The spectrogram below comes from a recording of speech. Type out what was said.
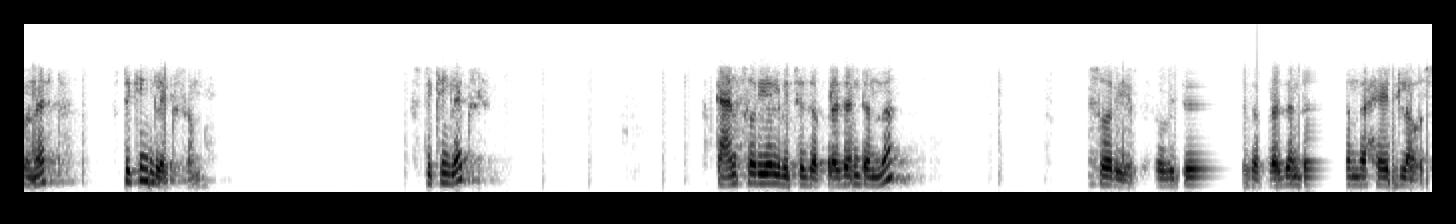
so next sticking legs. Um, sticking legs. Scansorial which is a present in the sorial, so which is a present in the head gloves.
